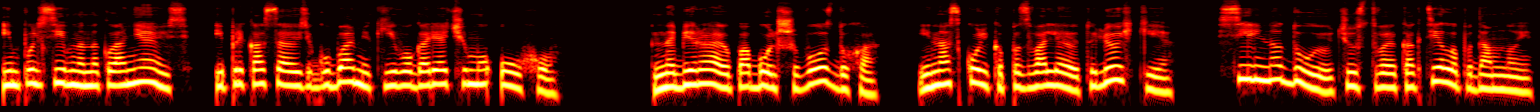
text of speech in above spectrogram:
Импульсивно наклоняюсь и прикасаюсь губами к его горячему уху. Набираю побольше воздуха и, насколько позволяют легкие, сильно дую, чувствуя, как тело подо мной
